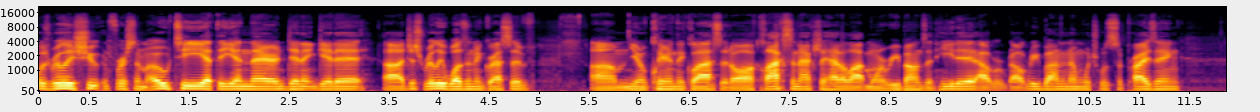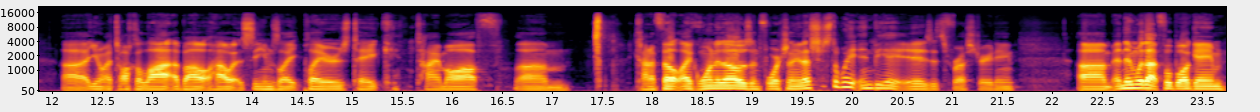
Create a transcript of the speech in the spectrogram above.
was really shooting for some OT at the end there, didn't get it. Uh, just really wasn't aggressive, um, you know, clearing the glass at all. Claxton actually had a lot more rebounds than he did, out, out rebounding them, which was surprising. Uh, you know, I talk a lot about how it seems like players take time off. Um, kind of felt like one of those. Unfortunately, that's just the way NBA is. It's frustrating. Um, and then with that football game,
